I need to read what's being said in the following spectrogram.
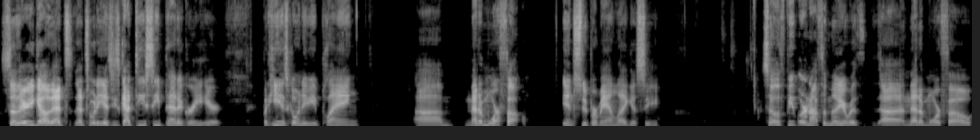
So there you go. That's that's what he is. He's got DC pedigree here, but he is going to be playing um, Metamorpho in Superman Legacy. So if people are not familiar with uh, Metamorpho,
